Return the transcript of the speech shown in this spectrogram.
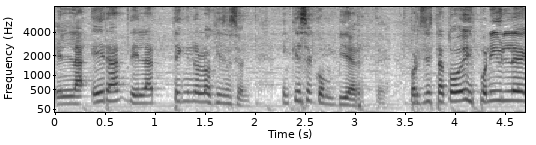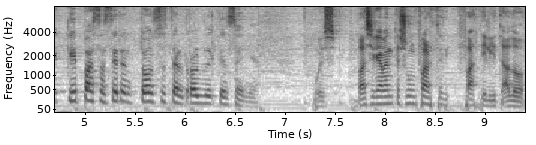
en la era de la tecnologización? ¿En qué se convierte? Porque si está todo disponible, ¿qué pasa a ser entonces el rol del que enseña? Pues básicamente es un faci- facilitador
